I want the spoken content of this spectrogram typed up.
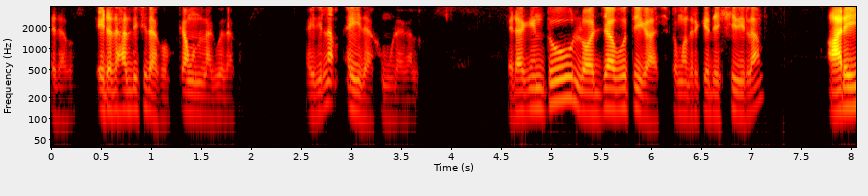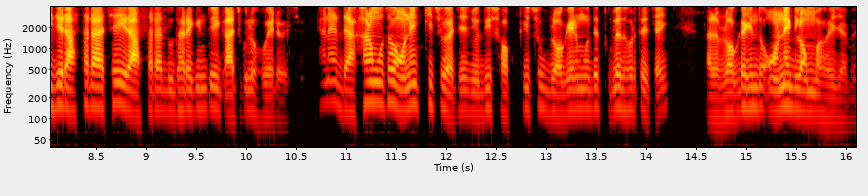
এই দেখো। এটাতে হাত দিচ্ছি, দেখো, কেমন লাগবে, দেখো। এই দিলাম, এই দেখো, মুড়ে গেল। এটা কিন্তু লজ্জাবতী গাছ, তোমাদেরকে দেখিয়ে দিলাম। আর এই যে রাস্তাটা আছে, এই রাস্তাটার দুধারে কিন্তু এই গাছগুলো হয়ে রয়েছে। এখানে দেখার মতো অনেক কিছু আছে, যদি সব কিছু ব্লগের মধ্যে তুলে ধরতে চাই, তাহলে ব্লগটা কিন্তু অনেক লম্বা হয়ে যাবে।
